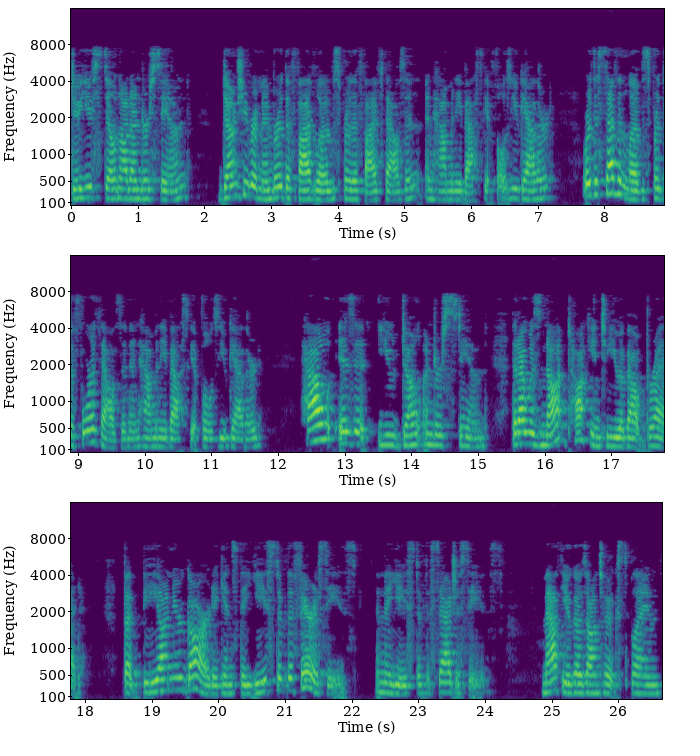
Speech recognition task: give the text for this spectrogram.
Do you still not understand? Don't you remember the five loaves for the five thousand and how many basketfuls you gathered? Or the seven loaves for the four thousand and how many basketfuls you gathered? How is it you don't understand that I was not talking to you about bread? But be on your guard against the yeast of the Pharisees and the yeast of the Sadducees. Matthew goes on to explain,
